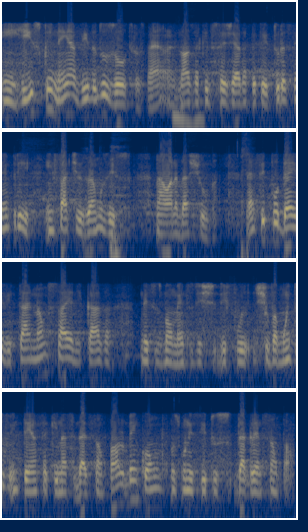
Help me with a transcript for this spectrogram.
em risco e nem a vida dos outros. Né? Nós aqui do CGE da Prefeitura sempre enfatizamos isso na hora da chuva. Né? Se puder evitar, não saia de casa nesses momentos de, de, chuva muito intensa aqui na cidade de São Paulo, bem como nos municípios da Grande São Paulo.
